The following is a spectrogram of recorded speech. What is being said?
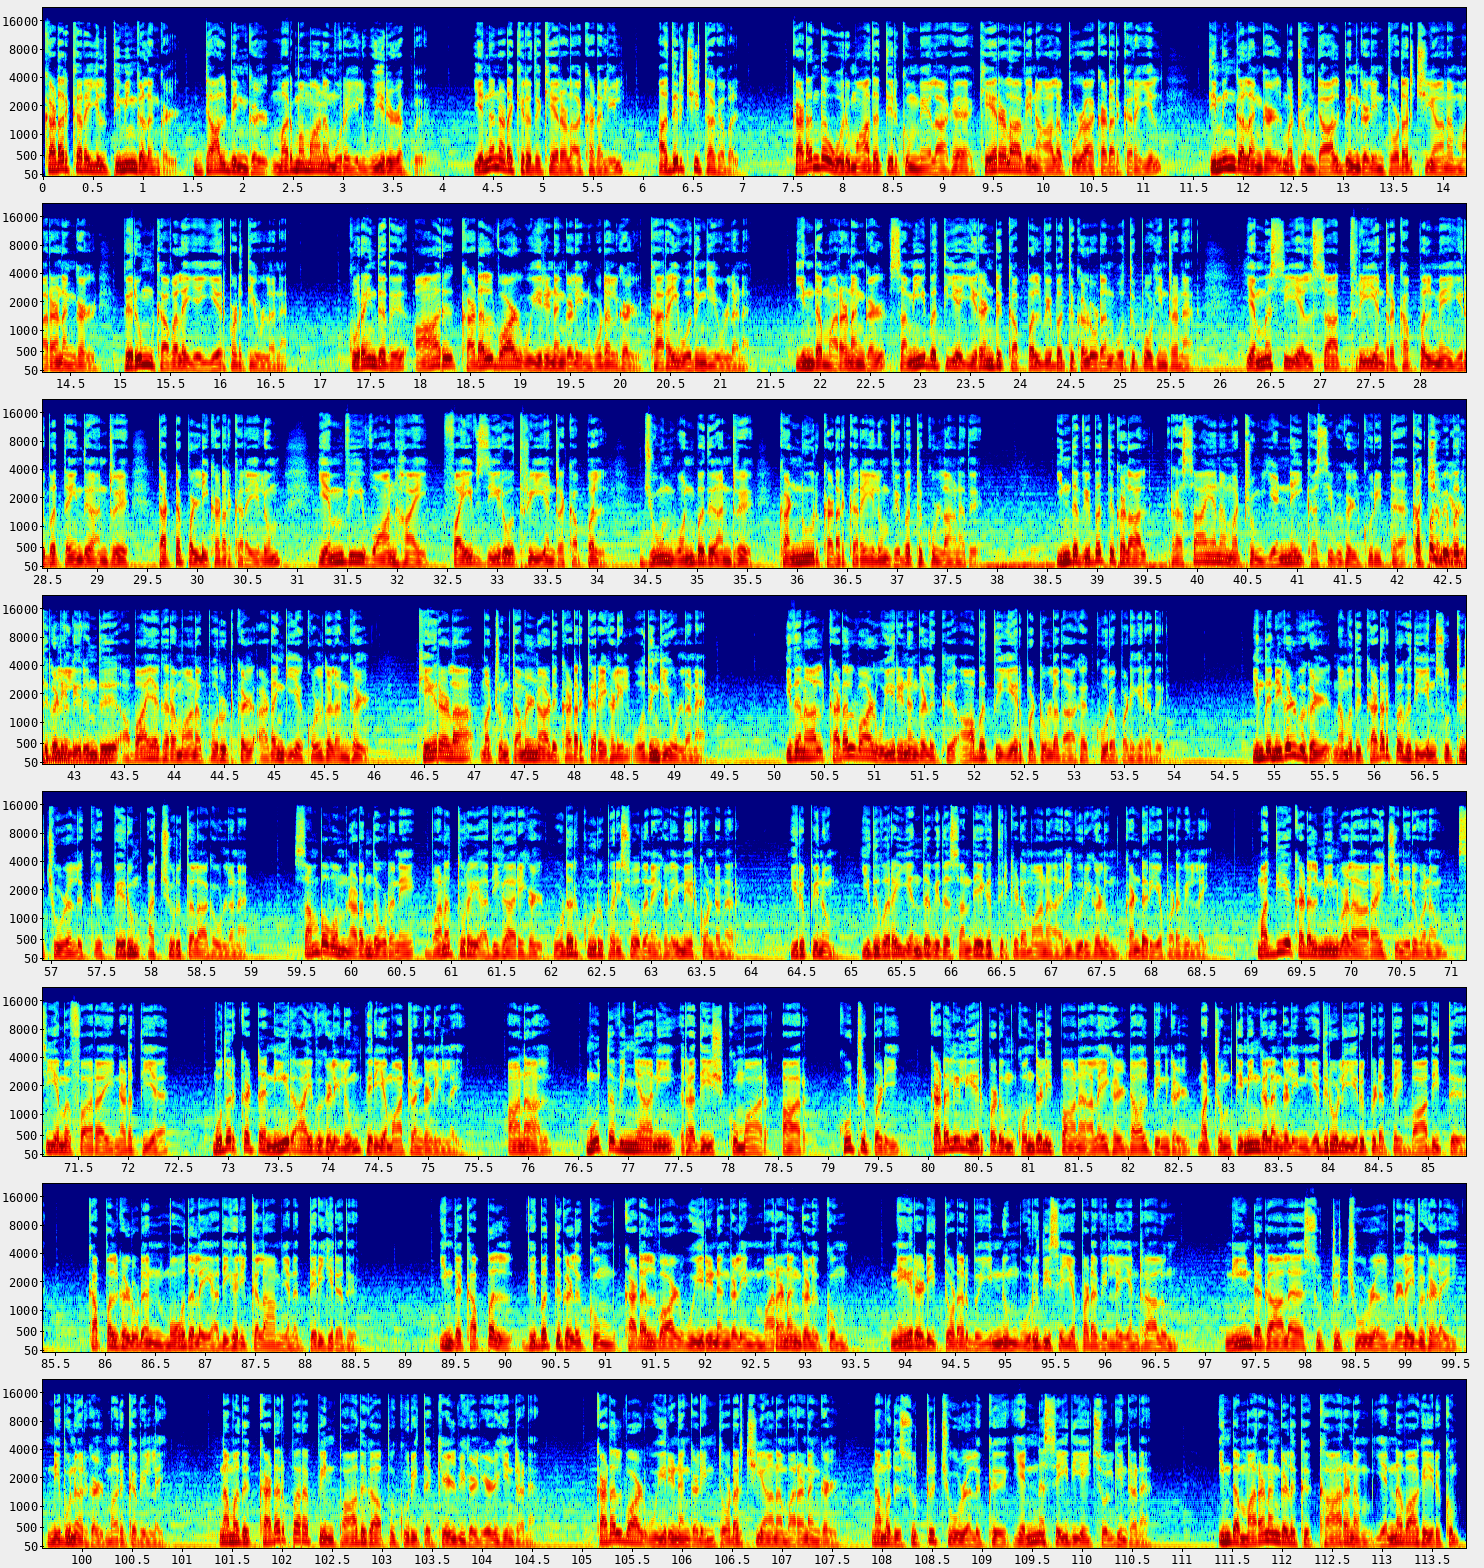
கடற்கரையில் திமிங்கலங்கள் டால்பின்கள் மர்மமான முறையில் உயிரிழப்பு. என்ன நடக்கிறது கேரளா கடலில்? அதிர்ச்சி தகவல். கடந்த ஒரு மாதத்திற்கும் மேலாக கேரளாவின் ஆலப்புழா கடற்கரையில் திமிங்கலங்கள் மற்றும் டால்பின்களின் தொடர்ச்சியான மரணங்கள் பெரும் கவலையை ஏற்படுத்தியுள்ளன. குறைந்தது ஆறு கடல்வாழ் உயிரினங்களின் உடல்கள் கரை ஒதுங்கியுள்ளன. இந்த மரணங்கள் சமீபத்திய இரண்டு கப்பல் விபத்துகளுடன் ஒத்துப்போகின்றன. எம்எஸ்சி எல்சா த்ரீ என்ற கப்பல் மே இருபத்தைந்து அன்று Thottappally கடற்கரையிலும் MV Wan Hai five zero three என்ற கப்பல் ஜூன் ஒன்பது அன்று கண்ணூர் கடற்கரையிலும் விபத்துக்குள்ளானது. இந்த விபத்துகளால் ரசாயன மற்றும் எண்ணெய் கசிவுகள் குறித்த கப்பல் விபத்துகளில் இருந்து அபாயகரமான பொருட்கள் அடங்கிய கொள்கலன்கள் கேரளா மற்றும் தமிழ்நாடு கடற்கரைகளில் ஒதுங்கியுள்ளன. இதனால் கடல்வாழ் உயிரினங்களுக்கு ஆபத்து ஏற்பட்டுள்ளதாக கூறப்படுகிறது. இந்த நிகழ்வுகள் நமது கடற்பகுதியின் சுற்றுச்சூழலுக்கு பெரும் அச்சுறுத்தலாக உள்ளன. சம்பவம் நடந்தவுடனே வனத்துறை அதிகாரிகள் உடற்கூறு பரிசோதனைகளை மேற்கொண்டனர். இருப்பினும் இதுவரை எந்தவித சந்தேகத்திற்கிடமான அறிகுறிகளும் கண்டறியப்படவில்லை. மத்திய கடல் மீன்வள ஆராய்ச்சி நிறுவனம் சிஎம்எஃப்ஆர்ஐ நடத்திய முதற்கட்ட நீர் ஆய்வுகளிலும் பெரிய மாற்றங்கள் இல்லை. ஆனால் மூத்த விஞ்ஞானி ரதீஷ் குமார் ஆர் கூற்றுப்படி கடலில் ஏற்படும் கொந்தளிப்பான அலைகள் டால்பின்கள் மற்றும் திமிங்கலங்களின் எதிரொலி இருப்பிடத்தை பாதித்து கப்பல்களுடன் மோதலை அதிகரிக்கலாம் எனத் தெரிகிறது. இந்த கப்பல் விபத்துகளுக்கும் கடல்வாழ் உயிரினங்களின் மரணங்களுக்கும் நேரடி தொடர்பு இன்னும் உறுதி செய்யப்படவில்லை என்றாலும் நீண்டகால சுற்றுச்சூழல் விளைவுகளை நிபுணர்கள் மறுக்கவில்லை. நமது கடற்பரப்பின் பாதுகாப்பு குறித்த கேள்விகள் எழுகின்றன. கடல்வாழ் உயிரினங்களின் தொடர்ச்சியான மரணங்கள் நமது சுற்றுச்சூழலுக்கு என்ன செய்தியை சொல்கின்றன? இந்த மரணங்களுக்கு காரணம் என்னவாக இருக்கும்?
